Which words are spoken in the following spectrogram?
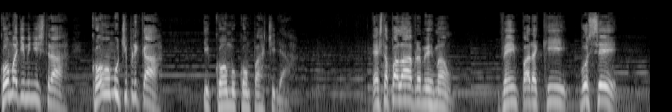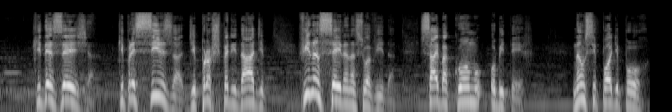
como administrar, como multiplicar e como compartilhar. Esta palavra, meu irmão, vem para que você que deseja, que precisa de prosperidade financeira na sua vida, saiba como obter. Não se pode pôr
